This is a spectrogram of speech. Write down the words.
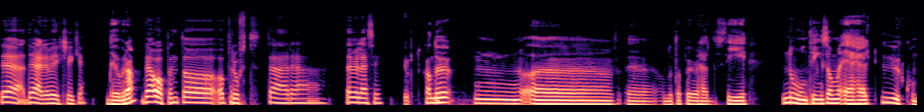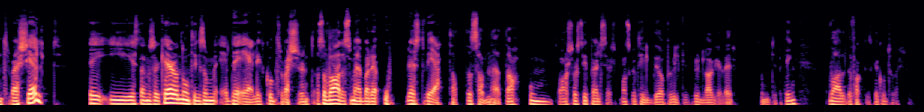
Det, det, er det virkelig ikke. Det er jo bra. Det er åpent og, og proft. Det, er, eh, det vil jeg si. Kult. Kan du, mm, uh, uh, on the top of your head, si noen ting som er helt ukontroversielt i Standards of Care, og noen ting som det er litt kontrovers rundt? Altså Hva er det som er bare opplest vedtatte sannheter om hva slags type helsehjelp man skal tilby, og på hvilket grunnlag, eller sånne type ting? hva er det det faktisk er kontrovers rundt?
